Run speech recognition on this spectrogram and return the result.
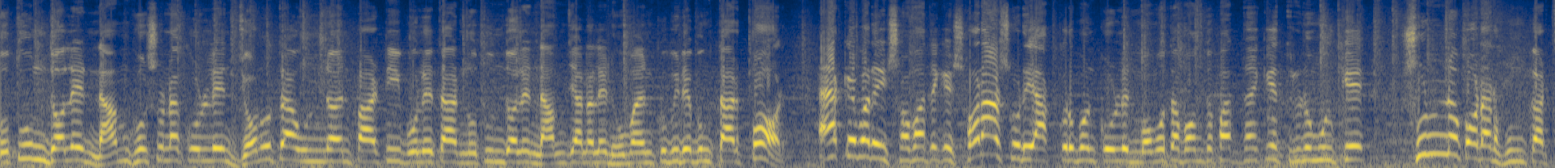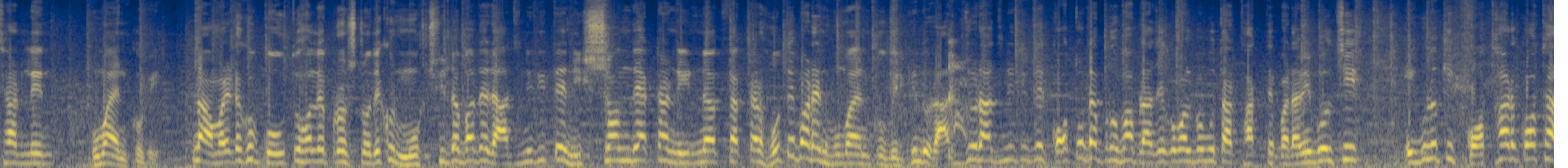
নতুন দলের নাম ঘোষণা করলেন জনতা উন্নয়ন পার্টি বলে তার নতুন দলের নাম জানালেন হুমায়ুন কবির এবং তারপর একেবারে এই সভা থেকে সরাসরি আক্রমণ করলেন মমতা বন্দ্যোপাধ্যায়কে তৃণমূলকে শূন্য করার হুঙ্কার ছাড়লেন হুমায়ুন কবির। না, আমার এটা খুব কৌতূহলের প্রশ্ন। দেখুন, মুর্শিদাবাদের রাজনীতিতে নিঃসন্দেহে একটা নির্ণায়ক ফ্যাক্টর হতে পারেন হুমায়ুন কবির, কিন্তু রাজ্য রাজনীতিতে কতটা প্রভাব রাজগোপালবাবু তার থাকতে পারে? আমি বলছি, এগুলো কি কথার কথা?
